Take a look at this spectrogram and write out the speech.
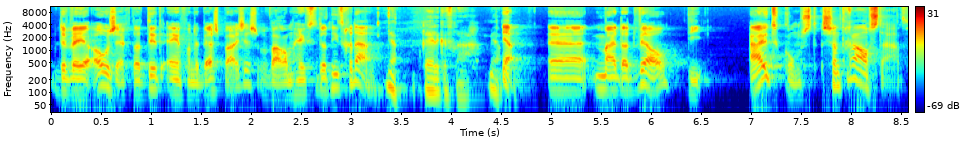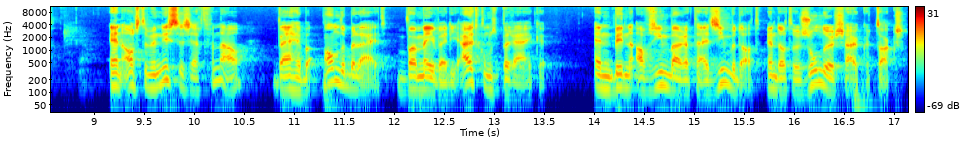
De WHO zegt dat dit een van de best buys is. Waarom heeft u dat niet gedaan? ja, redelijke vraag. Ja. Ja, eh, maar dat wel die uitkomst centraal staat. En als de minister zegt van nou, wij hebben ander beleid waarmee wij die uitkomst bereiken. En binnen afzienbare tijd zien we dat. En dat er zonder suikertax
